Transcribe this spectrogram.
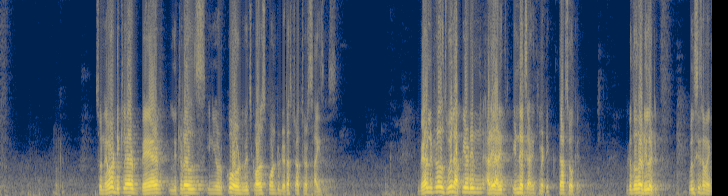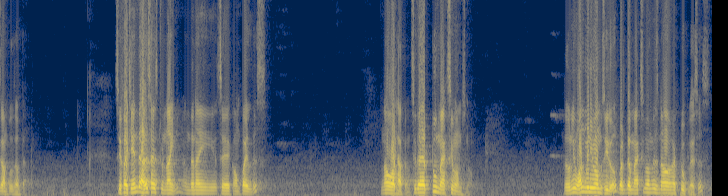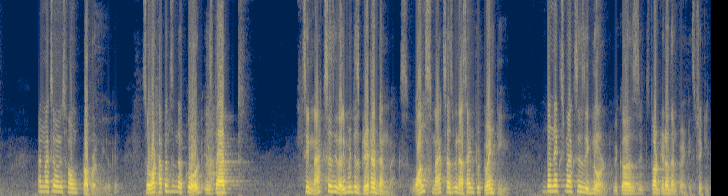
Okay. So never declare bare literals in your code which correspond to data structure sizes. Okay. Bare literals will appear in array arith index arithmetic, that is okay, because those are relative. We will see some examples of that. So if I change the array size to 9 and then I say compile this, now what happens? See there are two maximums now. There is only one minimum 0, but the maximum is now at two places and maximum is found properly. Okay. So, what happens in the code is that see max as if element is greater than max. Once max has been assigned to 20, the next max is ignored because it is not greater than 20 strictly.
